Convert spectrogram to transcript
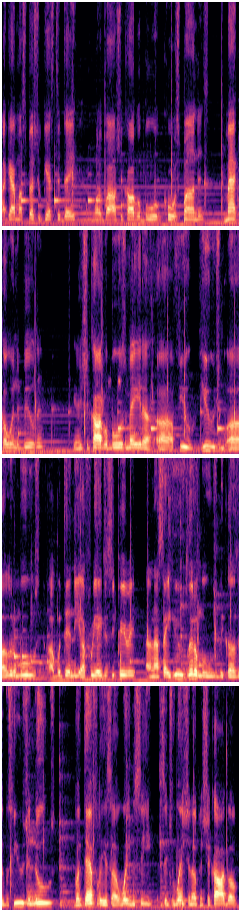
I got my special guest today, one of our Chicago Bull correspondents, Mako, in the building. You know, Chicago Bulls made a, a few huge uh, little moves uh, within the uh, free agency period, and I say huge little moves because it was huge in news, but definitely it's a wait and see situation up in Chicago.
